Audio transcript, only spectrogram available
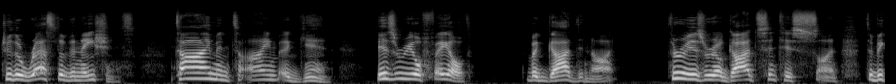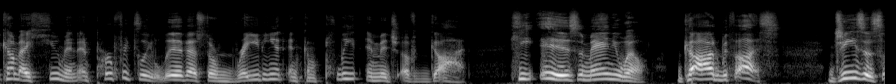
to the rest of the nations. Time and time again, Israel failed, but God did not. Through Israel, God sent his Son to become a human and perfectly live as the radiant and complete image of God. He is Emmanuel, God with us. Jesus,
